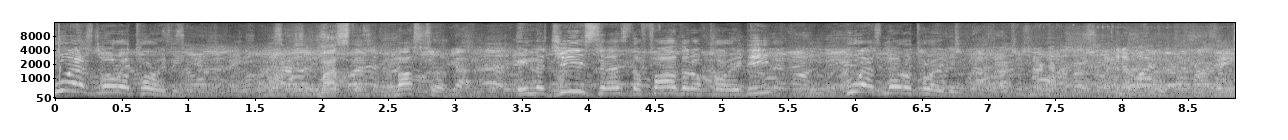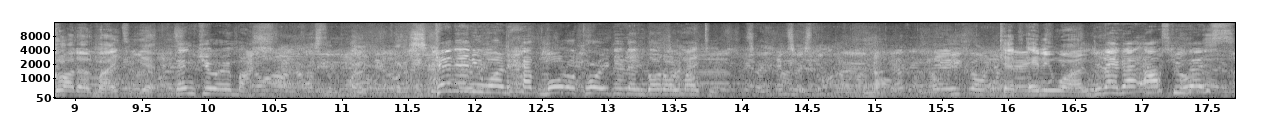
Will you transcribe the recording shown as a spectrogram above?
who has more authority? Master. Master. In the Jesus, the Father authority, who has more authority? God Almighty. Yeah. Thank you very much. Can anyone have more authority than God Almighty? No. Can anyone? Did I ask you guys?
